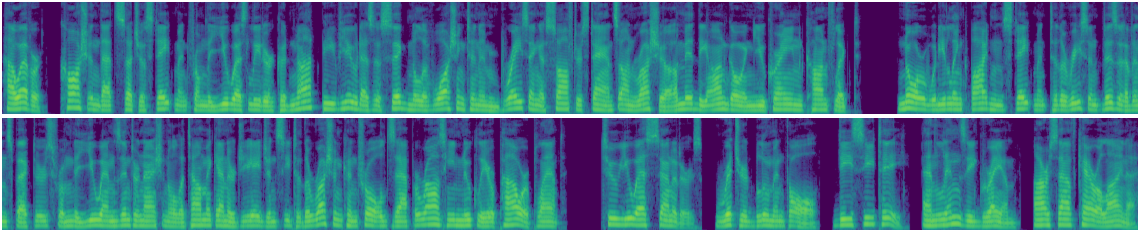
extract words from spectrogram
however, cautioned that such a statement from the U.S. leader could not be viewed as a signal of Washington embracing a softer stance on Russia amid the ongoing Ukraine conflict. Nor would he link Biden's statement to the recent visit of inspectors from the UN's International Atomic Energy Agency to the Russian-controlled Zaporozhye nuclear power plant. Two U.S. Senators, Richard Blumenthal, DCT, and Lindsey Graham, R. South Carolina,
